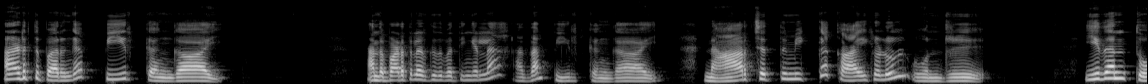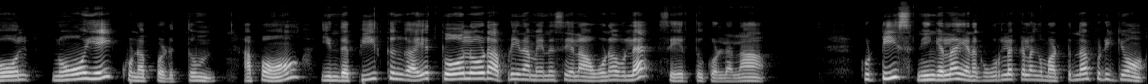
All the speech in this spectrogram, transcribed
அடுத்து பாருங்கள் பீர்க்கங்காய். அந்த படத்தில் இருக்குது பார்த்திங்கள்ல அதுதான் பீர்க்கங்காய். நார்ச்சத்து மிக்க காய்களுள் ஒன்று. இதன் தோல் நோயை குணப்படுத்தும். அப்போ இந்த பீர்க்கங்காயை தோலோடு அப்படி நம்ம என்ன செய்யலாம்? உணவில் சேர்த்து கொள்ளலாம். குட்டீஸ் நீங்கள்லாம் எனக்கு உருளைக்கிழங்கு மட்டும்தான் பிடிக்கும்.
